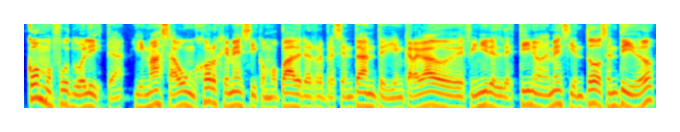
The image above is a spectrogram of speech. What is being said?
como futbolista, y más aún Jorge Messi como padre representante y encargado de definir el destino de Messi en todo sentido,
